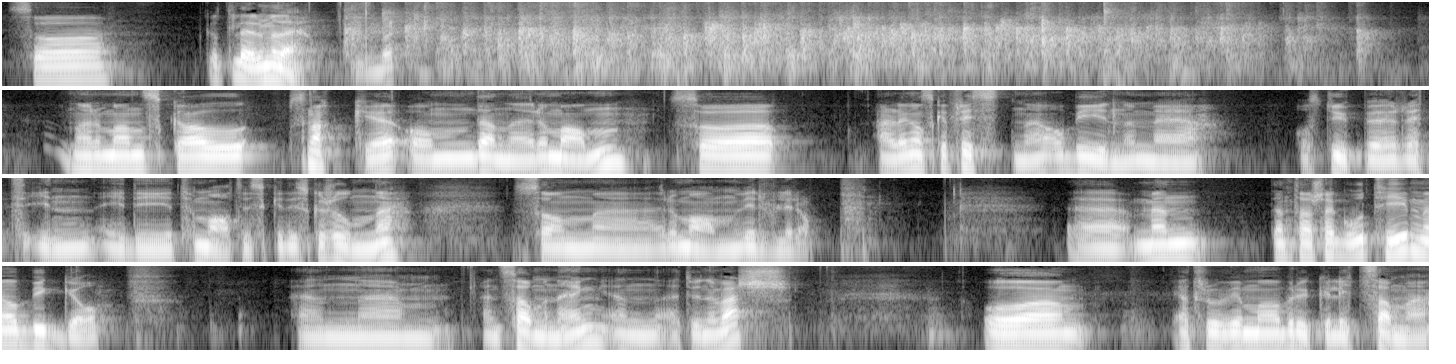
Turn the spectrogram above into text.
Så gratulerer med det. Tusen takk. Når man skal snakke om denne romanen, så er det ganske fristende å begynne med å stupe rett inn i de tematiske diskusjonene som uh, romanen virvler opp. Eh, men den tar seg god tid med å bygge opp en, eh, en sammenheng, en, et univers. Og jeg tror vi må bruke litt samme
